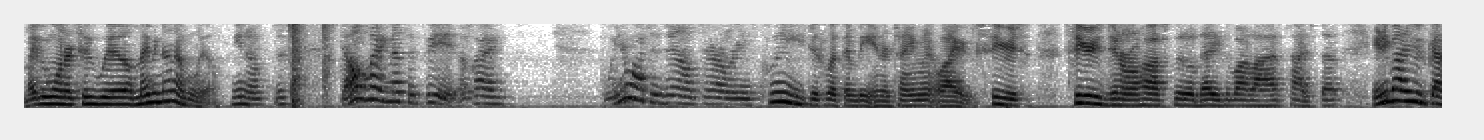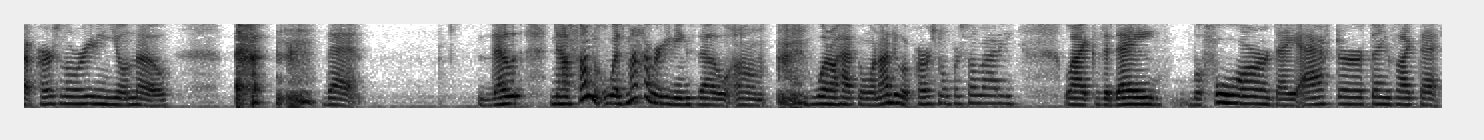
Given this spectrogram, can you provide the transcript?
Maybe one or two will. Maybe none of them will. You know, just don't make nothing fit, okay? When you're watching general tarot readings, please just let them be entertainment, like serious, serious general hospital, days of our lives type stuff. Anybody who's got a personal reading, you'll know that though now some with my readings though um what'll happen when i do a personal for somebody like the day before day after things like that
